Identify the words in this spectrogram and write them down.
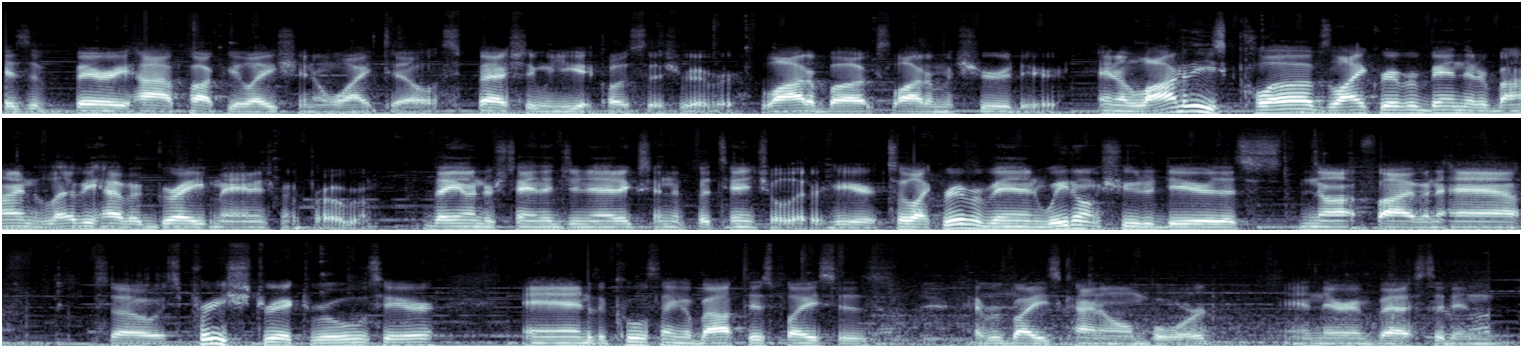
It's a very high population of whitetail, especially when you get close to this river. A lot of bucks, a lot of mature deer. And a lot of these clubs like Riverbend that are behind the levee have a great management program. They understand the genetics and the potential that are here. So like Riverbend, we don't shoot a deer that's not five and a half, so it's pretty strict rules here. And the cool thing about this place is everybody's kind of on board and they're invested in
